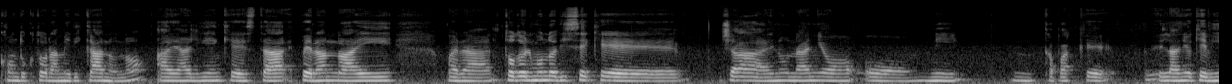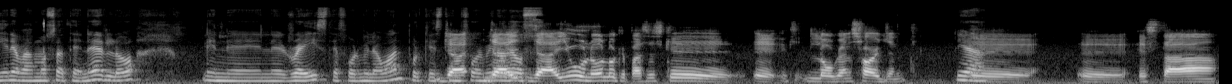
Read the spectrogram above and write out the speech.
conductor americano, ¿no? Hay alguien que está esperando ahí para... Todo el mundo dice que ya en un año o ni capaz que el año que viene vamos a tenerlo en, el race de Fórmula 1 porque está en Fórmula 2. Ya hay uno, lo que pasa es que eh, Logan Sargent eh, está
